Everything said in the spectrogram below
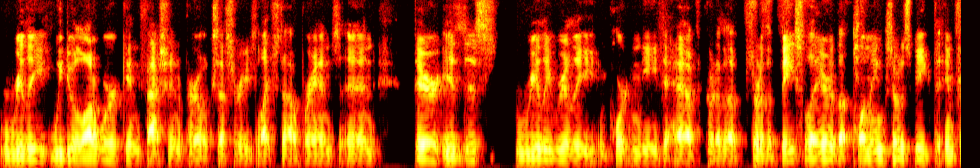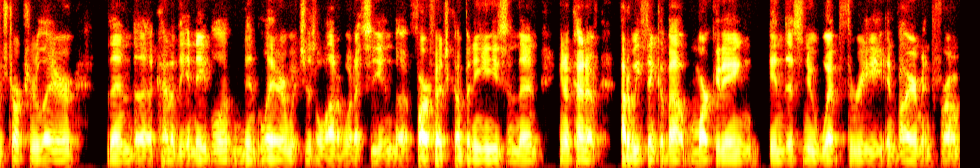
really we do a lot of work in fashion, apparel, accessories, lifestyle brands, and there is this really really important need to have sort of the sort of the base layer the plumbing so to speak the infrastructure layer then the kind of the enablement layer, which is a lot of what I see in the Farfetch companies, and then you know, kind of how do we think about marketing in this new Web three environment from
